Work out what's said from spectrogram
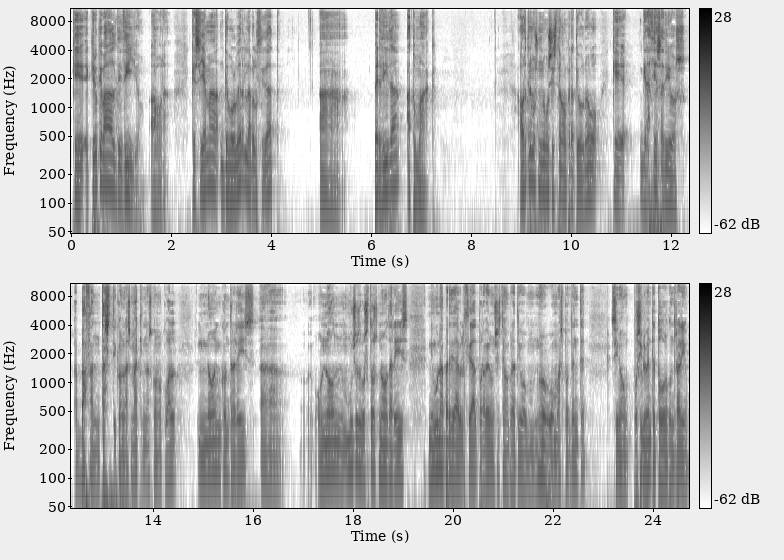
que creo que va al dedillo ahora, que se llama Devolver la velocidad perdida a tu Mac. Ahora tenemos un nuevo sistema operativo nuevo que, gracias a Dios, va fantástico en las máquinas, con lo cual no encontraréis... Uh, o no, muchos de vosotros no notaréis ninguna pérdida de velocidad por haber un sistema operativo nuevo o más potente, sino posiblemente todo lo contrario.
